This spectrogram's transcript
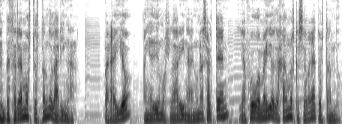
Empezaremos tostando la harina. Para ello, añadimos la harina en una sartén y a fuego medio dejamos que se vaya tostando.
